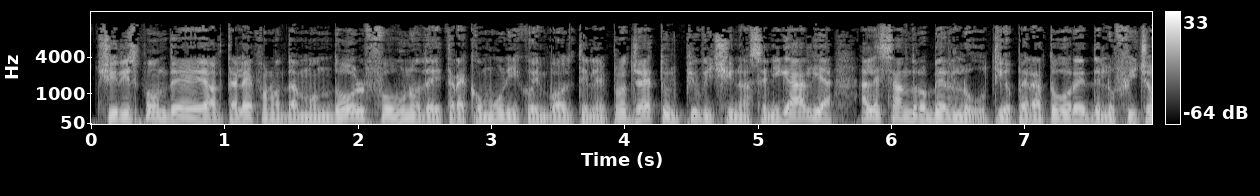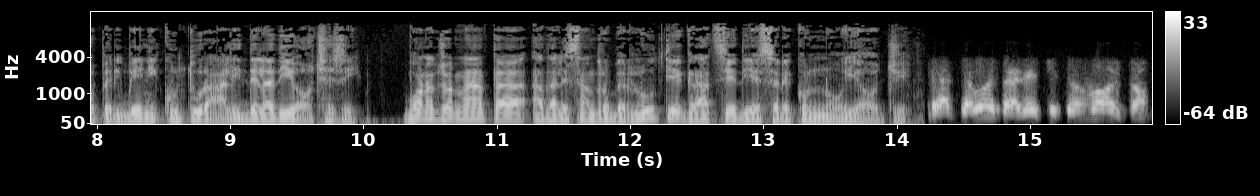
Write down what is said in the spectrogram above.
Ci risponde al telefono da Mondolfo, uno dei tre comuni coinvolti nel progetto, il più vicino a Senigallia, Alessandro Berluti, operatore dell'Ufficio per i beni culturali della diocesi. Buona giornata ad Alessandro Berluti e grazie di essere con noi oggi. Grazie voi per averci coinvolto.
